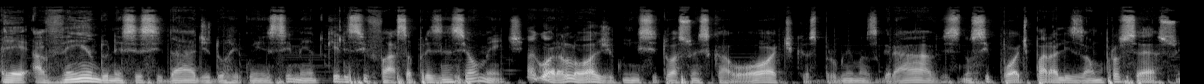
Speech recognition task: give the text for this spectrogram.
é, havendo necessidade do reconhecimento, que ele se faça presencialmente. Agora, lógico, em situações caóticas, problemas graves, não se pode paralisar um processo.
